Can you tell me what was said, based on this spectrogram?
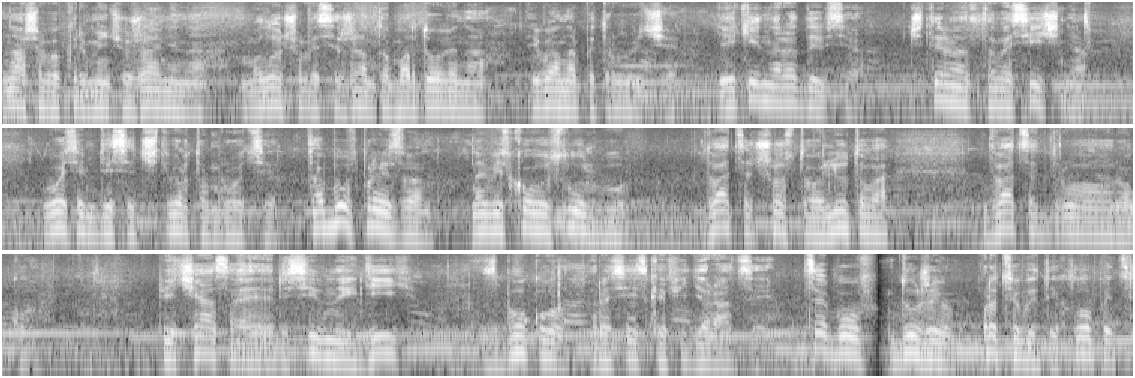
нашого кременчужанина, молодшого сержанта Мордовина Івана Петровича, який народився 14 січня у 84 році та був призван на військову службу 26 лютого 22 року під час агресивних дій з боку Російської Федерації. Це був дуже працьовитий хлопець,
